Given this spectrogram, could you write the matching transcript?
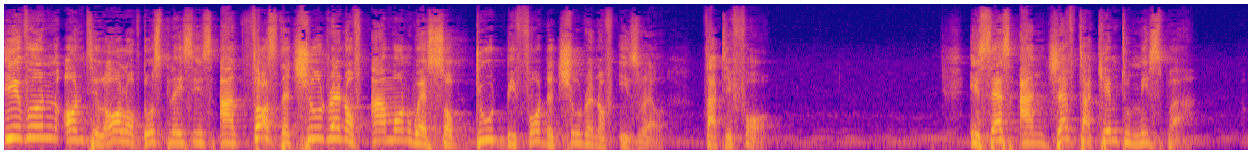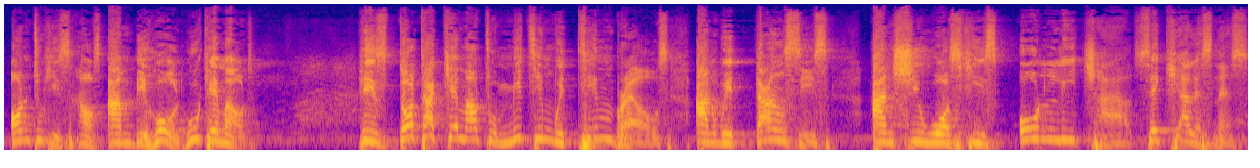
even until all of those places. And thus the children of Ammon were subdued before the children of Israel. 34. It says, And Jephthah came to Mizpah unto his house. And behold, who came out? His daughter came out to meet him with timbrels and with dances. And she was his only child. Say carelessness.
